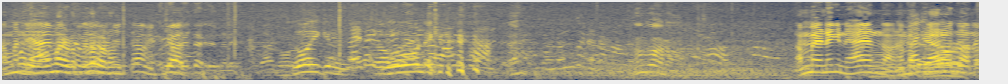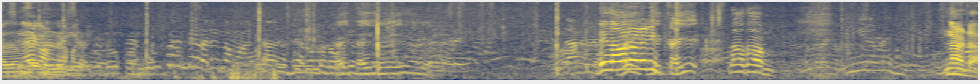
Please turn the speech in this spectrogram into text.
நம்ம நியாயமாக விற்காது. நம்ம இன்னைக்கு நியாயம் தான் நம்ம கேரளத்துல ஸ்னேகம் உண்டு நமக்கு എന്നാട്ടാ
